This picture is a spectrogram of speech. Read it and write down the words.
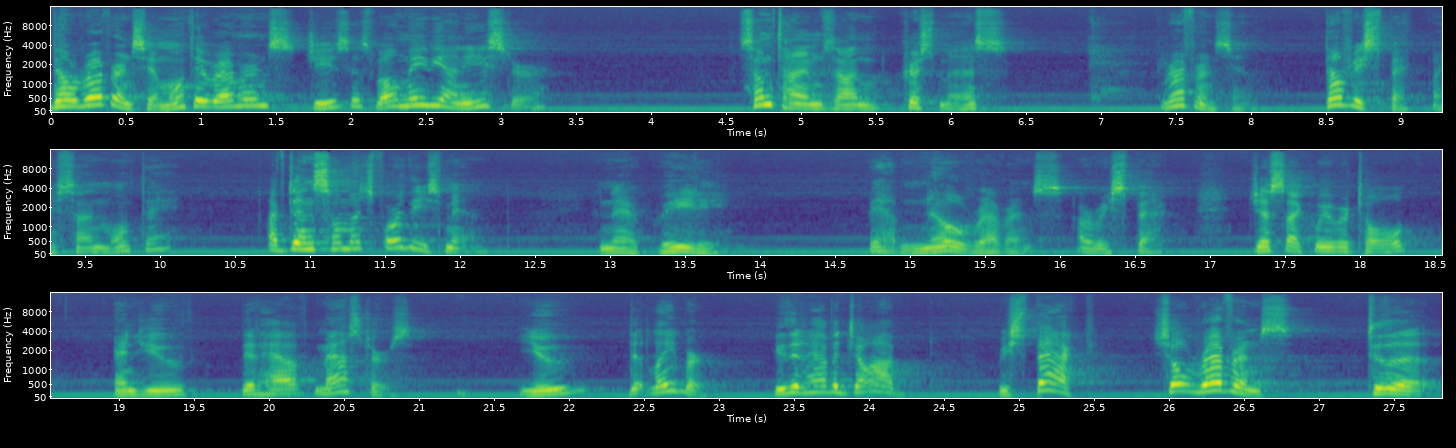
They'll reverence him. Won't they reverence Jesus? Well, maybe on Easter. Sometimes on Christmas, reverence him. They'll respect my son, won't they? I've done so much for these men. And they're greedy. They have no reverence or respect just like we were told, and you that have masters, you that labor, you that have a job. Respect, show reverence to the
